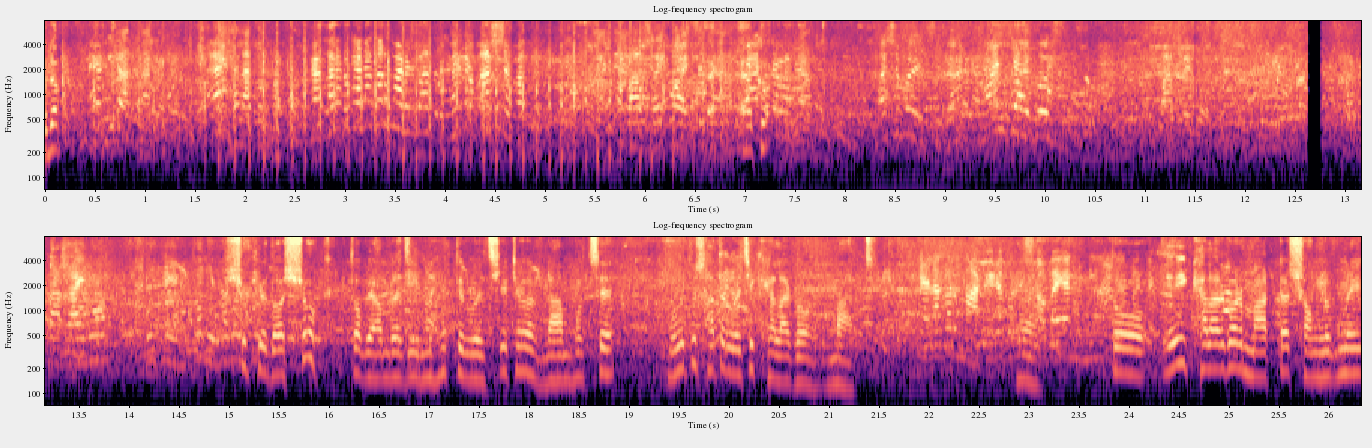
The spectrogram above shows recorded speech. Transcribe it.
এটা সুপ্রিয় দর্শক, তবে আমরা যে মুহূর্তে রয়েছি, এটার নাম হচ্ছে, মূলত সাথে রয়েছে খেলাঘর মাঠ হ্যাঁ। তো এই খেলাঘর মাঠটার সংলগ্নেই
